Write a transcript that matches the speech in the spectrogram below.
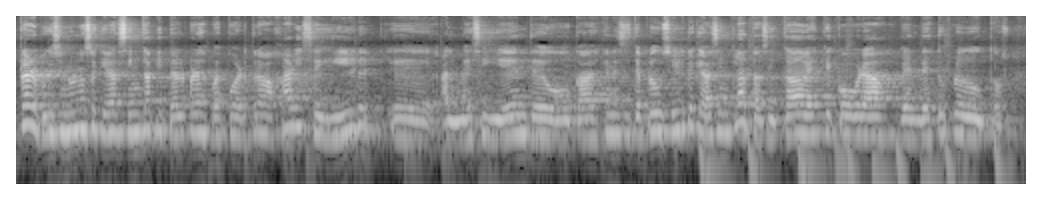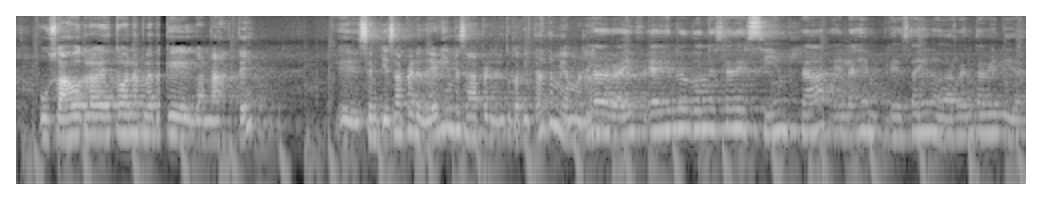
Claro, porque si no, uno se queda sin capital para después poder trabajar y seguir eh, al mes siguiente o cada vez que necesite producir, te quedas sin plata. Si cada vez que cobras, vendes tus productos, usas otra vez toda la plata que ganaste, eh, se empieza a perder y empiezas a perder tu capital también, ¿verdad? Claro, ahí, es donde se desinfla en las empresas y no da rentabilidad.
